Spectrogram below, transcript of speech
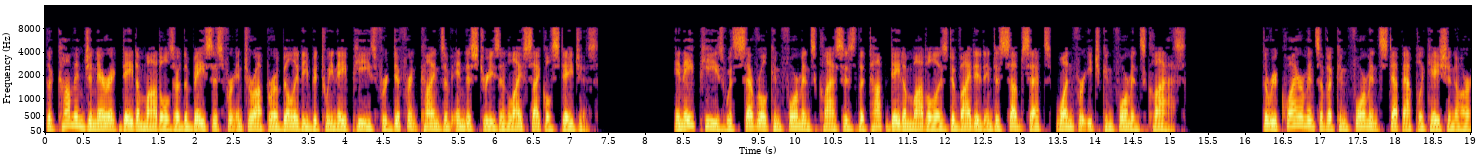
The common generic data models are the basis for interoperability between APs for different kinds of industries and life cycle stages. In APs with several conformance classes the top data model is divided into subsets, one for each conformance class. The requirements of a conformance step application are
